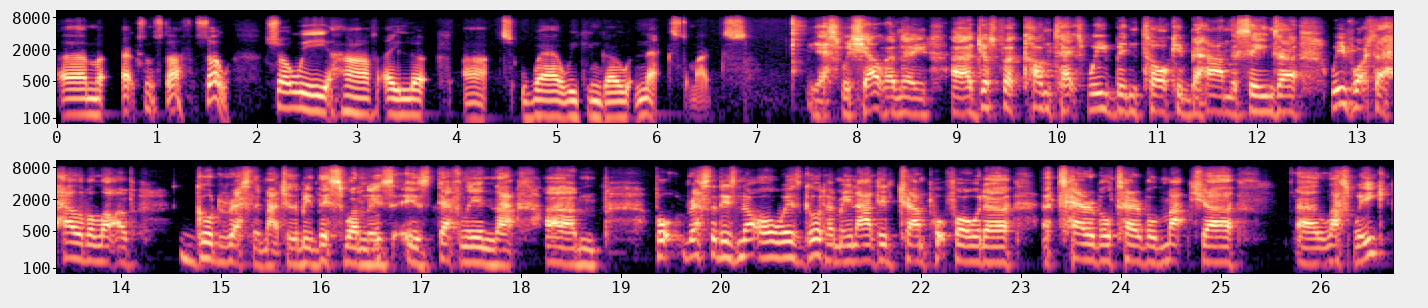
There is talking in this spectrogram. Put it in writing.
um, excellent stuff. So, shall we have a look at where we can go next, Mags? Yes, we shall. And uh, uh, just for context, we've been talking behind the scenes. Uh, we've watched a hell of a lot of good wrestling matches. I mean, this one is is definitely in that. Um, but wrestling is not always good. I mean, I did try and put forward a, a terrible, terrible match uh, uh, last week.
